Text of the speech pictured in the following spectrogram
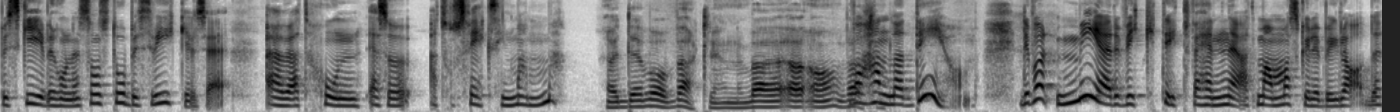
beskriver hon en sån stor besvikelse över att hon, alltså, att hon svek sin mamma. Ja, det var verkligen... Va, ja, ja, verkligen. Vad handlar det om? Det var mer viktigt för henne att mamma skulle bli glad.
